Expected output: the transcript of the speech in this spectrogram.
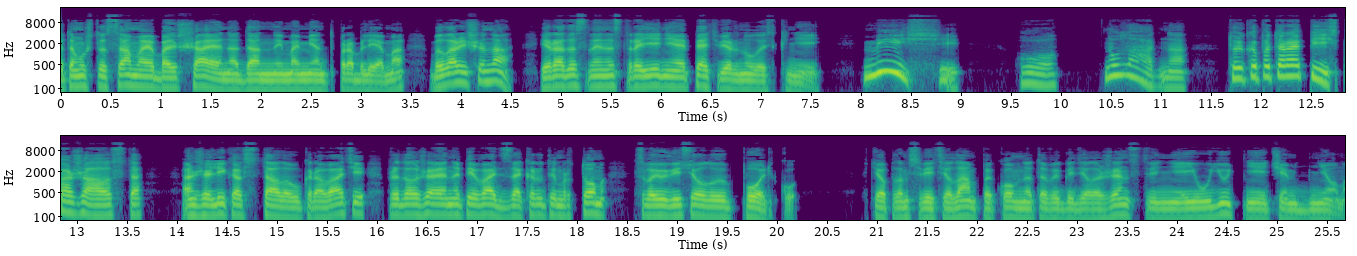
потому что самая большая на данный момент проблема была решена, и радостное настроение опять вернулось к ней. «Мисси! О, ну ладно, только поторопись, пожалуйста!» Анжелика встала у кровати, продолжая напевать с закрытым ртом свою веселую польку. В теплом свете лампы комната выглядела женственнее и уютнее, чем днем.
